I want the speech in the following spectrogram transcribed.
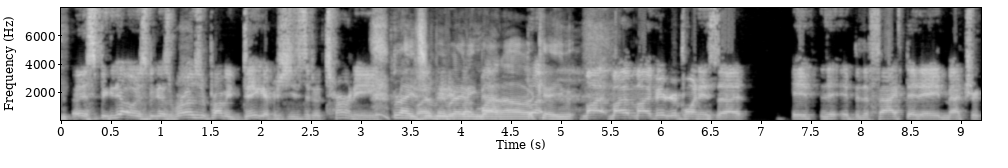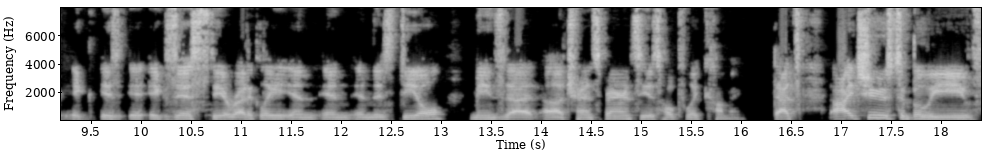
it's because, no, it's because Rose would probably dig it, but she's an attorney. Right, she'll be writing my- down. Oh, okay. My, my my bigger point is that if, if the fact that a metric is exists theoretically in in in this deal means that uh, transparency is hopefully coming. That's I choose to believe,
